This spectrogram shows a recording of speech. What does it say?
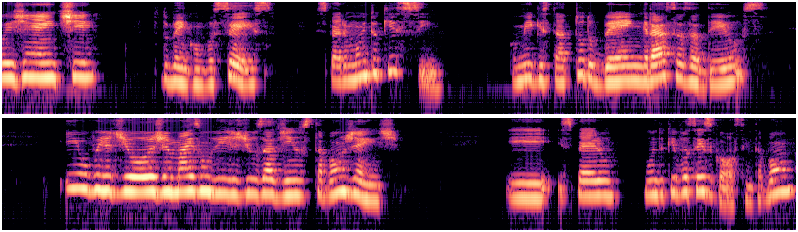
Oi, gente, tudo bem com vocês? Espero muito que sim. Comigo está tudo bem, graças a Deus. E o vídeo de hoje é mais um vídeo de usadinhos, tá bom, gente? E espero muito que vocês gostem, tá bom?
